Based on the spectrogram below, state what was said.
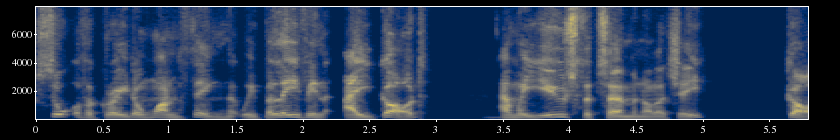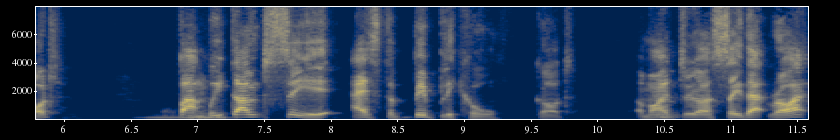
sort of agreed on one thing that we believe in a God, and we use the terminology God, but we don't see it as the biblical God. Am I? Mm. Do I see that right?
